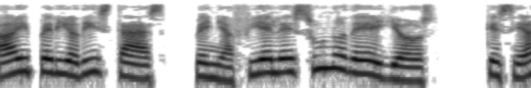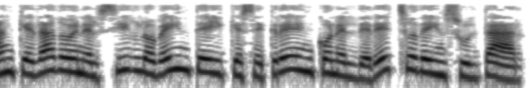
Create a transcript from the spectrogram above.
Hay periodistas, Peñafiel es uno de ellos, que se han quedado en el siglo XX y que se creen con el derecho de insultar,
